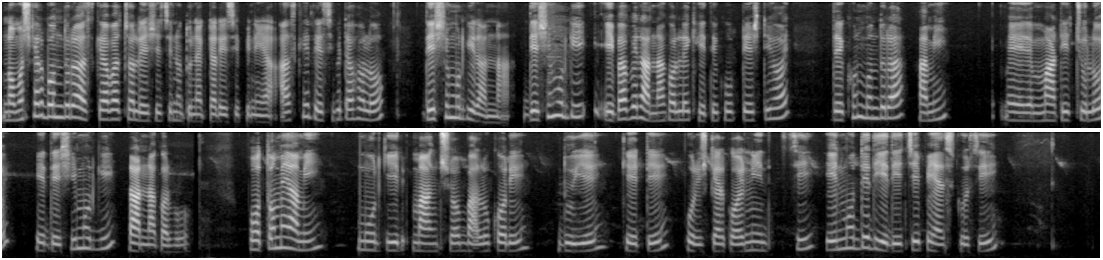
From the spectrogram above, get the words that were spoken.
নমস্কার বন্ধুরা, আজকে আবার চলে এসেছি নতুন একটা রেসিপি নিয়ে। আজকের রেসিপিটা হলো দেশি মুরগি রান্না। দেশি মুরগি এভাবে রান্না করলে খেতে খুব টেস্টি হয়। দেখুন বন্ধুরা, আমি মাটির চুলোয় এ দেশি মুরগি রান্না করব। প্রথমে আমি মুরগির মাংস ভালো করে ধুয়ে, কেটে পরিষ্কার করে নিচ্ছি। এর মধ্যে দিয়ে দিচ্ছি পেঁয়াজ কুচি।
